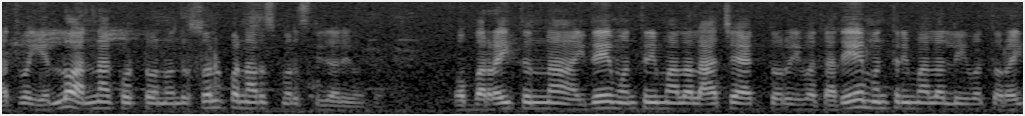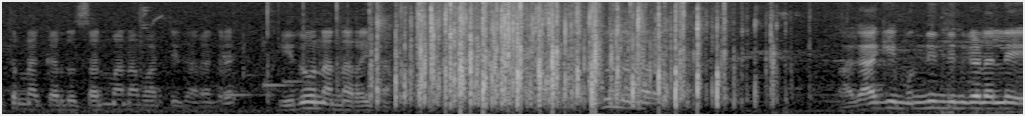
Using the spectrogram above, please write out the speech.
ಅಥವಾ ಎಲ್ಲೋ ಅನ್ನ ಕೊಟ್ಟು ಅನ್ನೋ ಸ್ವಲ್ಪನಾರು ಸ್ಮರಿಸ್ತಿದ್ದಾರೆ ಇವತ್ತು. ಒಬ್ಬ ರೈತನ್ನ ಇದೇ ಮಂತ್ರಿ ಮಾಲಲ್ಲಿ ಆಚೆ ಹಾಕ್ತವ್ರು, ಇವತ್ತು ಅದೇ ಮಂತ್ರಿ ಮಾಲಲ್ಲಿ ಇವತ್ತು ರೈತರನ್ನ ಕರೆದು ಸನ್ಮಾನ ಮಾಡ್ತಿದ್ದಾರೆ ಅಂದ್ರೆ ಇದು ನನ್ನ ರೈತ. ಇದು ನನ್ನ ರೈತ. ಹಾಗಾಗಿ ಮುಂದಿನ ದಿನಗಳಲ್ಲಿ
